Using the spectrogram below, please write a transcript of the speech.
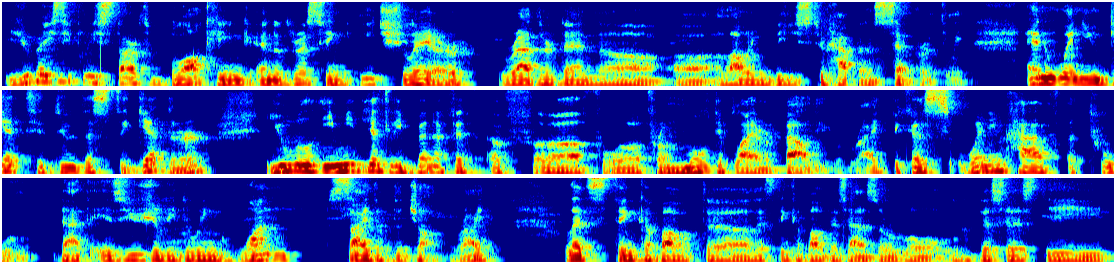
you basically start blocking and addressing each layer rather than uh, uh, allowing these to happen separately. And when you get to do this together, you will immediately benefit of uh, for, from multiplier value, right? Because when you have a tool that is usually doing one side of the job, right? Let's think about uh, let's think about this as a role. This is the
